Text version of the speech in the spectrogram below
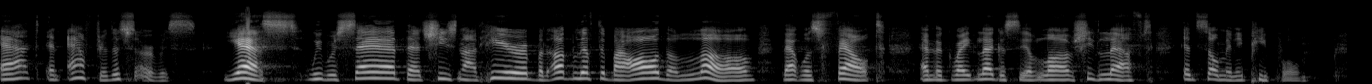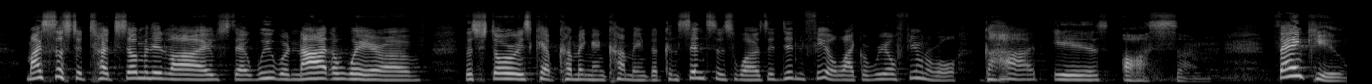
at and after the service. Yes, we were sad that she's not here, but uplifted by all the love that was felt and the great legacy of love she left in so many people. My sister touched so many lives that we were not aware of. The stories kept coming and coming. The consensus was it didn't feel like a real funeral. God is awesome. Thank you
